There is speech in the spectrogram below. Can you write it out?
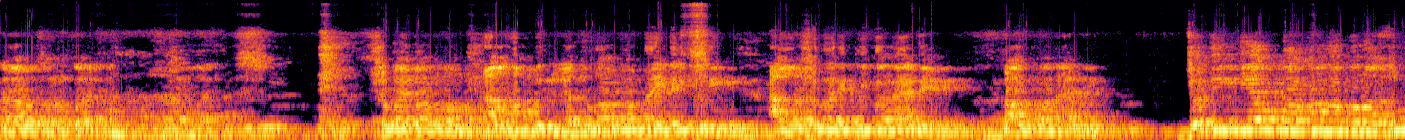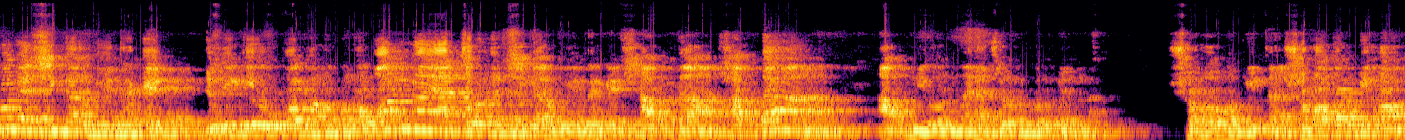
খারাপ আচরণ করে না? সবাই ভালো মানুষ। আলহামদুলিল্লাহ, দোয়া আমরা এটাই করি। আল্লাহ সবাই কি বানায় দেন? ভালো যদি কেউ কখনো কোনো জুলুমের শিকার হয়ে থাকে, যদি কেউ কখনো কোনো অন্যায় আচরণের শিকার হয়ে থাকে, সাবধান সাবধান, আপনি অন্যায় আচরণ করবেন না। সহভাগিতা সহকর্মী হন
